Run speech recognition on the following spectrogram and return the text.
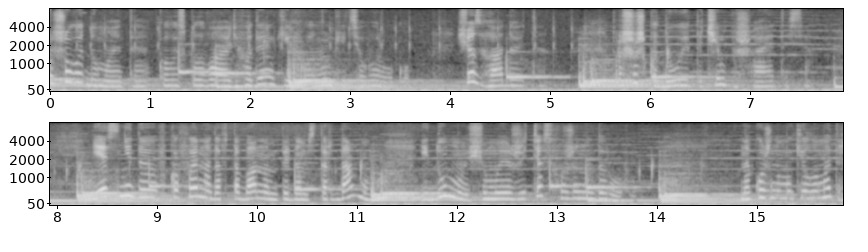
Про що ви думаєте, коли спливають годинки і хвилинки цього року? Що згадуєте? Про що шкодуєте, чим пишаєтеся? Я снідаю в кафе над автобаном під Амстердамом і думаю, що моє життя схоже на дорогу. На кожному кілометрі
